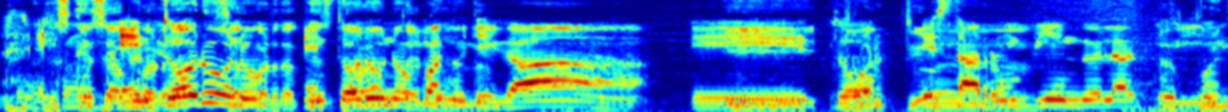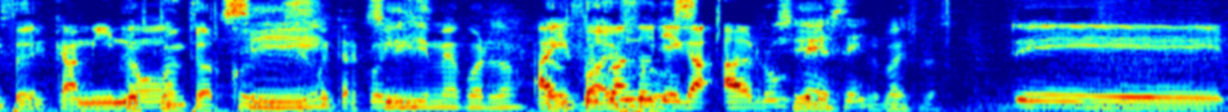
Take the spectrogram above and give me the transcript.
Es ¿Cómo que se se en acuerda- Thor ¿se 1, acuerda que en Thor estaban 1 cuando llega eh, Thor, está el- rompiendo el arco el puente, el camino. el puente arcoíris. Sí, Sí, sí, arcoíris. sí, me acuerdo. Ahí El fue cuando llega al Sí, romperse. eh,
